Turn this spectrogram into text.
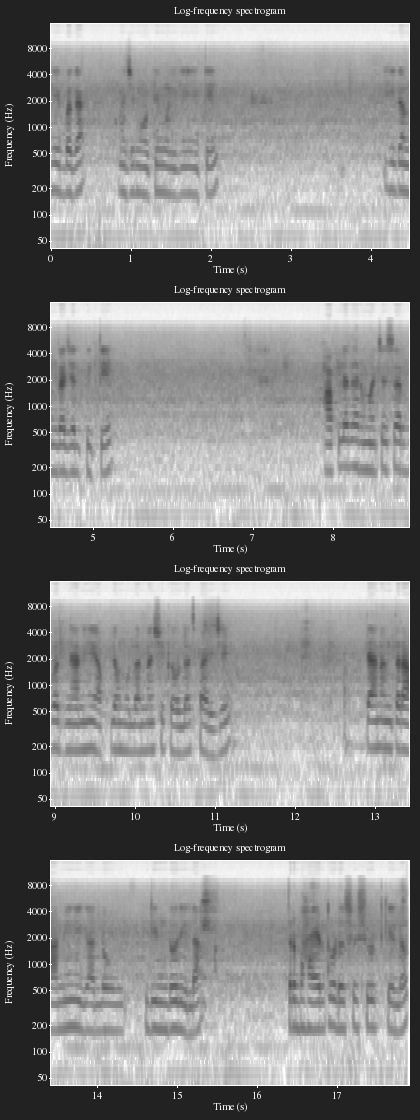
हे बघा माझी मोठी मुलगी इथे. ही गंगाजल पिते. आपल्या धर्माचे सर्व ज्ञान हे आपल्या मुलांना शिकवलंच पाहिजे. त्यानंतर आम्ही निघालो दिंडोरीला. तर बाहेर थोडंसं शूट केलं.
